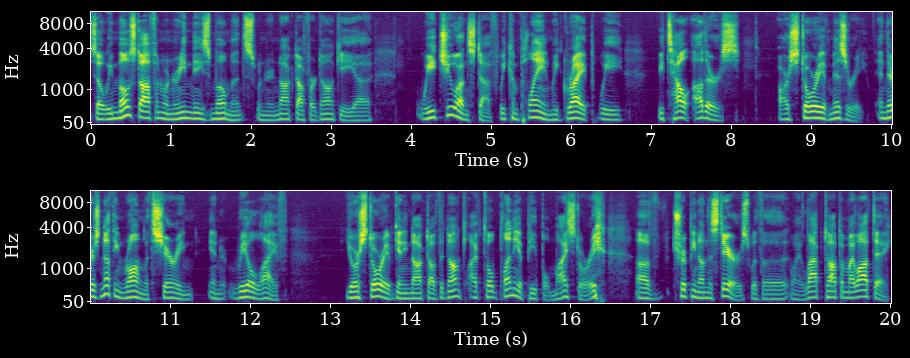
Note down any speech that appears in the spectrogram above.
So we most often, when we're in these moments, when we're knocked off our donkey, uh, we chew on stuff, we complain, we gripe, we we tell others our story of misery. And there's nothing wrong with sharing in real life your story of getting knocked off the donkey. I've told plenty of people my story of tripping on the stairs with a, my laptop and my latte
